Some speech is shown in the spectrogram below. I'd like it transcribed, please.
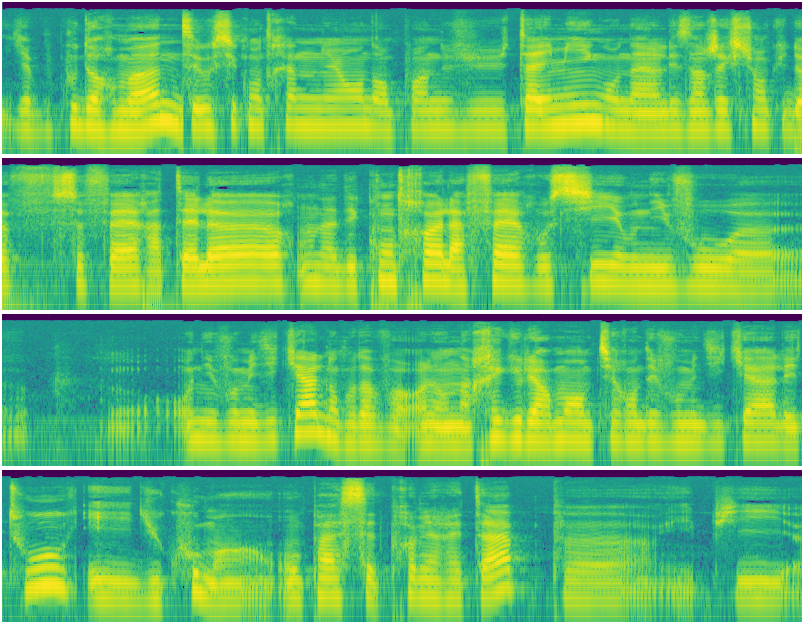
il y a beaucoup d'hormones. C'est aussi contraignant d'un point de vue timing. On a les injections qui doivent se faire à telle heure. On a des contrôles à faire aussi au niveau, euh, au niveau médical. Donc on, a régulièrement un petit rendez-vous médical et tout. Et du coup, ben, on passe cette première étape. Euh, et puis, euh,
